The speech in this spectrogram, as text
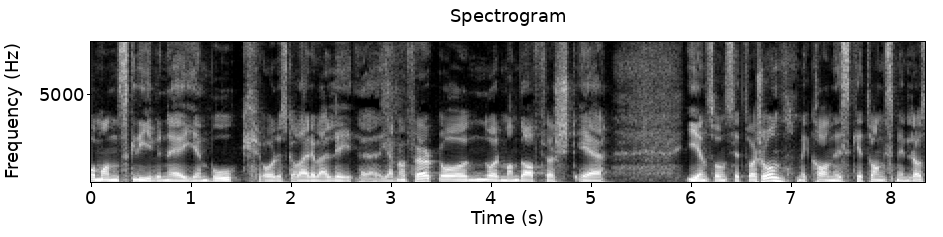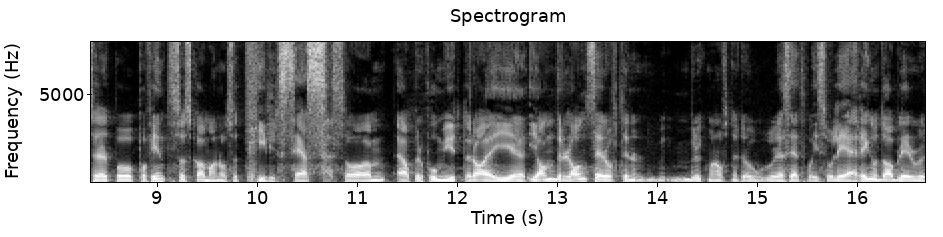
og man skriver ned i en bok, og det skal være veldig eh, gjennomført. Og når man da først er i en sånn situasjon, mekaniske tvangsmidler, så er det på, på fint, så skal man også tilses. Så eh, Apropos myter, da, i, i andre land ofte, bruker man ofte ordet heter isolering, og da blir du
